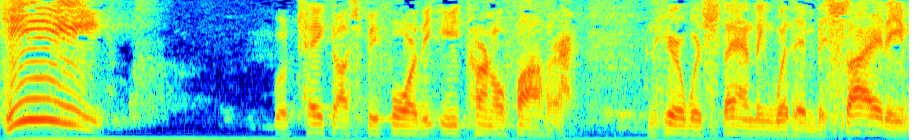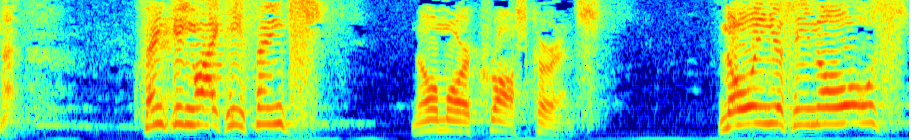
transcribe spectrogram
He will take us before the eternal Father. And here we're standing with Him, beside Him, Thinking like he thinks, no more cross currents. Knowing as he knows,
